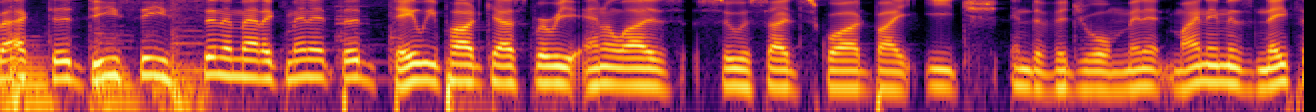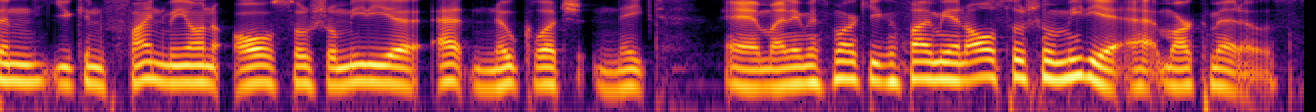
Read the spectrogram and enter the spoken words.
back to DC Cinematic Minute, the daily podcast where we analyze Suicide Squad by each individual minute. My name is Nathan. You can find me on all social media at NoClutchNate. And my name is Mark. You can find me on all social media at Mark Meadows.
